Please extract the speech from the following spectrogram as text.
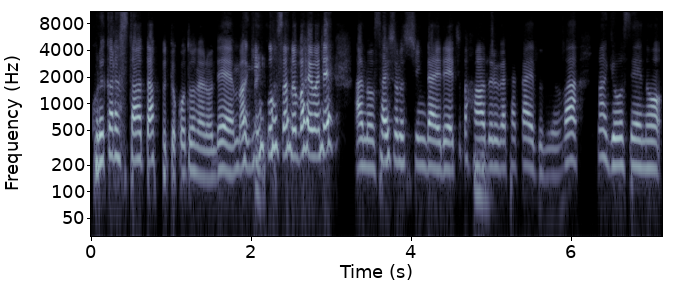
これからスタートアップってことなので、まあ、銀行さんの場合はね、あの、最初の信頼で、ちょっとハードルが高い部分は、まあ、行政の、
